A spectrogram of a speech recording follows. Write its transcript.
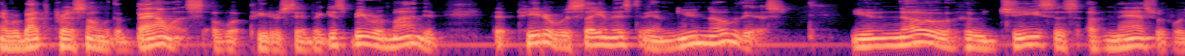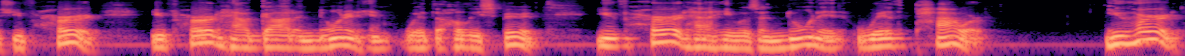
Now we're about to press on with the balance of what Peter said, but just be reminded that Peter was saying this to them. You know this. You know who Jesus of Nazareth was. You've heard. You've heard how God anointed him with the Holy Spirit. You've heard how he was anointed with power. You heard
